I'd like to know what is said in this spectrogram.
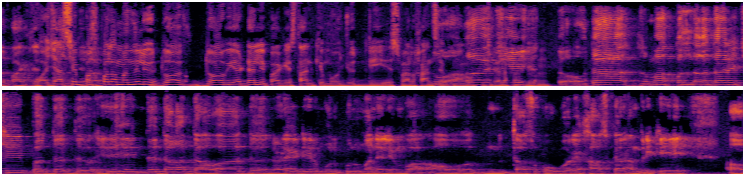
د پاکستان خواجه صاحب په خپل منلي دوه دوه ویا ډلې پاکستان کې موجود دي اسماعیل خان صاحب هغه وخت غلط او دا زما خپل دغه دار چې د هند دغه داوا د نړۍ ډیر ملکونو منلم وا او تاسو وګورئ خاص کر امریکای او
